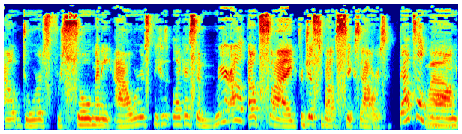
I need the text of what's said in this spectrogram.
outdoors for so many hours because like I said, we're out outside for just about 6 hours. That's a wow. long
